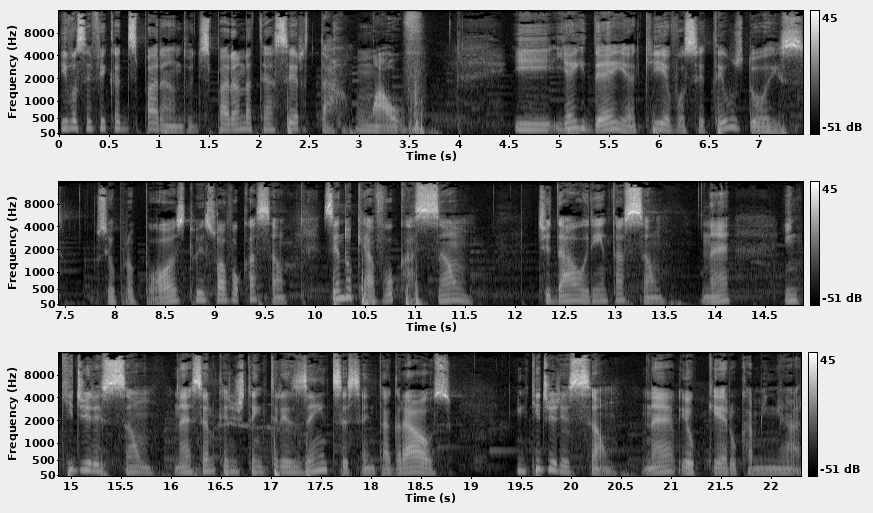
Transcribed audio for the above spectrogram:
e você fica disparando, disparando até acertar um alvo. E, e a ideia aqui é você ter os dois, o seu propósito e a sua vocação, sendo que a vocação te dá a orientação, né? Em que direção, né? Sendo que a gente tem 360 graus, em que direção, né? Eu quero caminhar.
